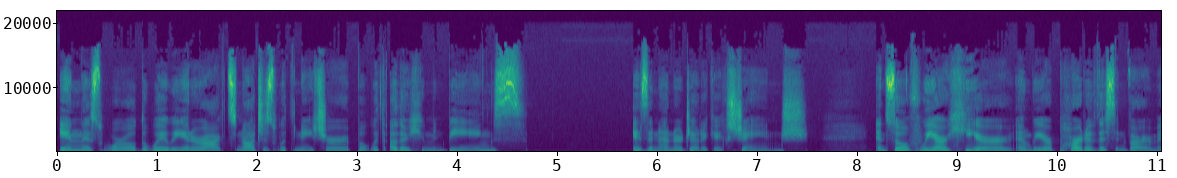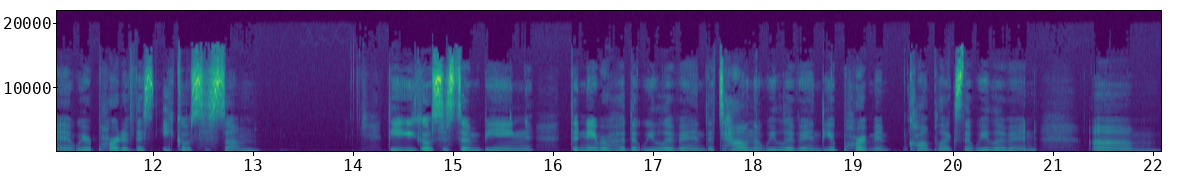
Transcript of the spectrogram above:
in this world, the way we interact, not just with nature, but with other human beings, is an energetic exchange. And so, if we are here and we are part of this environment, we are part of this ecosystem, the ecosystem being the neighborhood that we live in, the town that we live in, the apartment complex that we live in, um,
